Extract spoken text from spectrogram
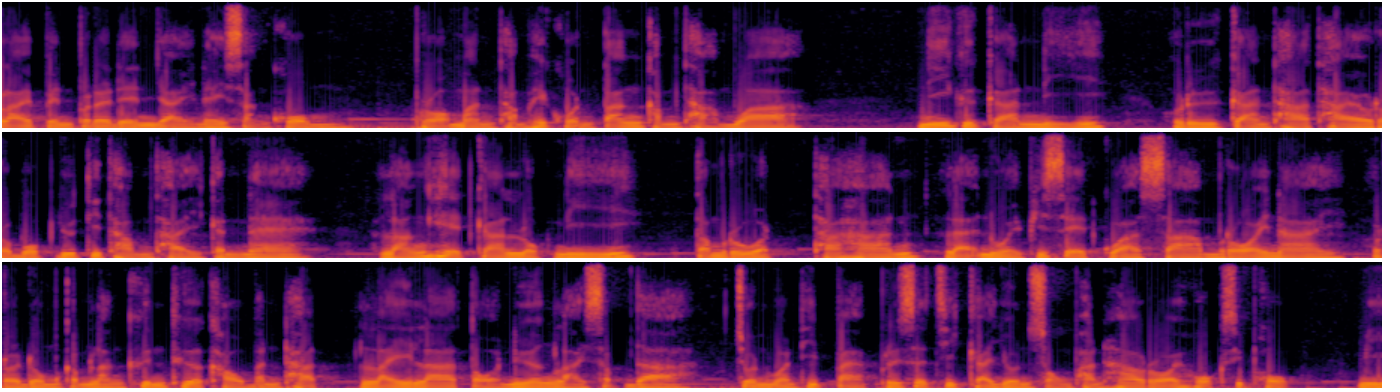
กลายเป็นประเด็นใหญ่ในสังคม เพราะมันทำให้คนตั้งคำถามว่า นี่คือการหนีหรือการท้าทายระบบยุติธรรมไทยกันแน่ หลังเหตุการณ์หลบหนีตำรวจ ทหาร และหน่วยพิเศษกว่า 300 นาย ระดมกำลังขึ้นเทือกเขาบรรทัด ไล่ล่าต่อเนื่องหลายสัปดาห์ จนวันที่ 8 พฤศจิกายน 2566 มี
